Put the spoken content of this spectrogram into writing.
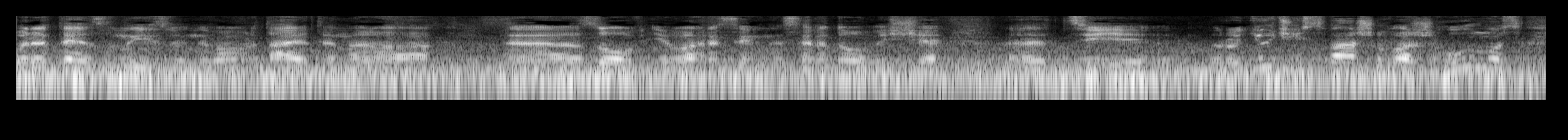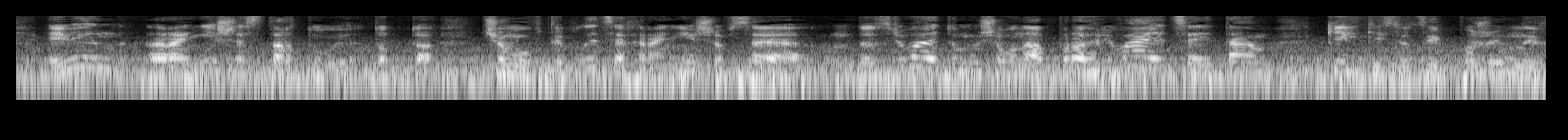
берете знизу і не повертаєте на е, зовні в агресивне середовище е, ці родючість вашу, ваш гумус, і він раніше стартує. Тобто, чому в теплицях раніше все дозріває, тому що вона прогрівається, і там кількість оцих поживних.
